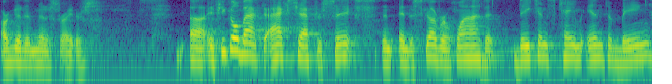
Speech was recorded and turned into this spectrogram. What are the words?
are good administrators. Uh, if you go back to Acts chapter 6 and, and discover why the deacons came into being,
